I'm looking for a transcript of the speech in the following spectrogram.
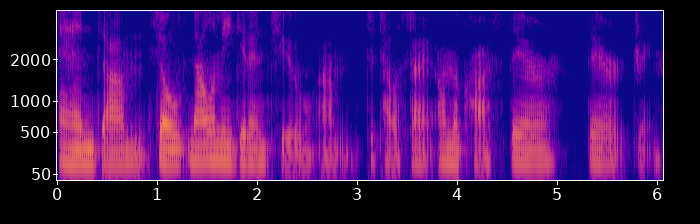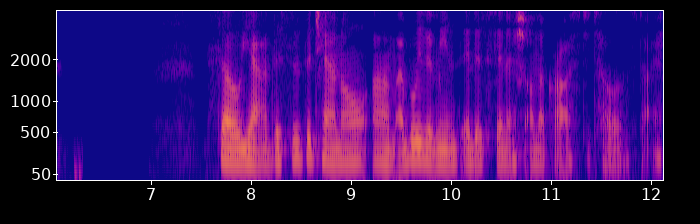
and um, so now let me get into um, to Tetelestai on the cross their their dream. So yeah, this is the channel. Um, I believe it means it is finished on the cross Tetelestai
